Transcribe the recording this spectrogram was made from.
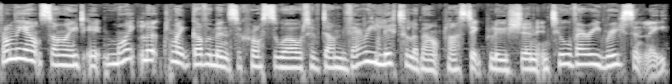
From the outside, it might look like governments across the world have done very little about plastic pollution until very recently.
